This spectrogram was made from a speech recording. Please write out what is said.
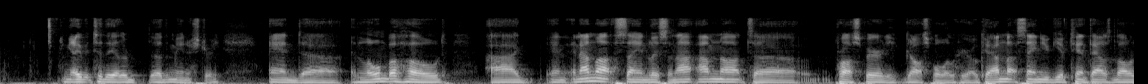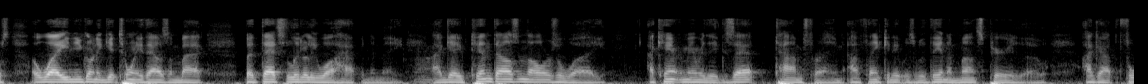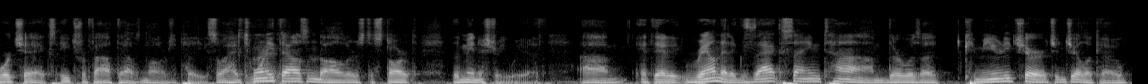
gave it to the other the other ministry, and uh, and lo and behold, I and, and I'm not saying listen, I, I'm not uh, prosperity gospel over here. Okay, I'm not saying you give ten thousand dollars away and you're going to get twenty thousand back, but that's literally what happened to me. I gave ten thousand dollars away. I can't remember the exact time frame. I'm thinking it was within a month's period though. I got four checks, each for five thousand dollars apiece. So I had twenty thousand dollars to start the ministry with. Um, at that around that exact same time, there was a community church in Jellico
